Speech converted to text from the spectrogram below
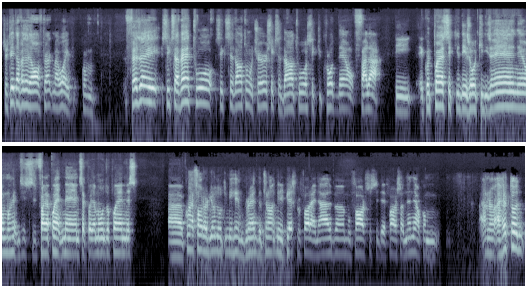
Je t'ai fait off track, mais ouais, comme, faisais, c'est que ça vient de toi, c'est que c'est dans ton church, c'est que c'est dans toi, c'est que tu crois dedans, fallait. Puis, écoute pas, c'est a des autres qui disent, eh, non, moi, pas être même, c'est pas le monde pas être euh, quand autre une grant de 30 000 pièces pour faire un album ou faire ceci, faire ça, non, non, comme, I don't know, I heard ton,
